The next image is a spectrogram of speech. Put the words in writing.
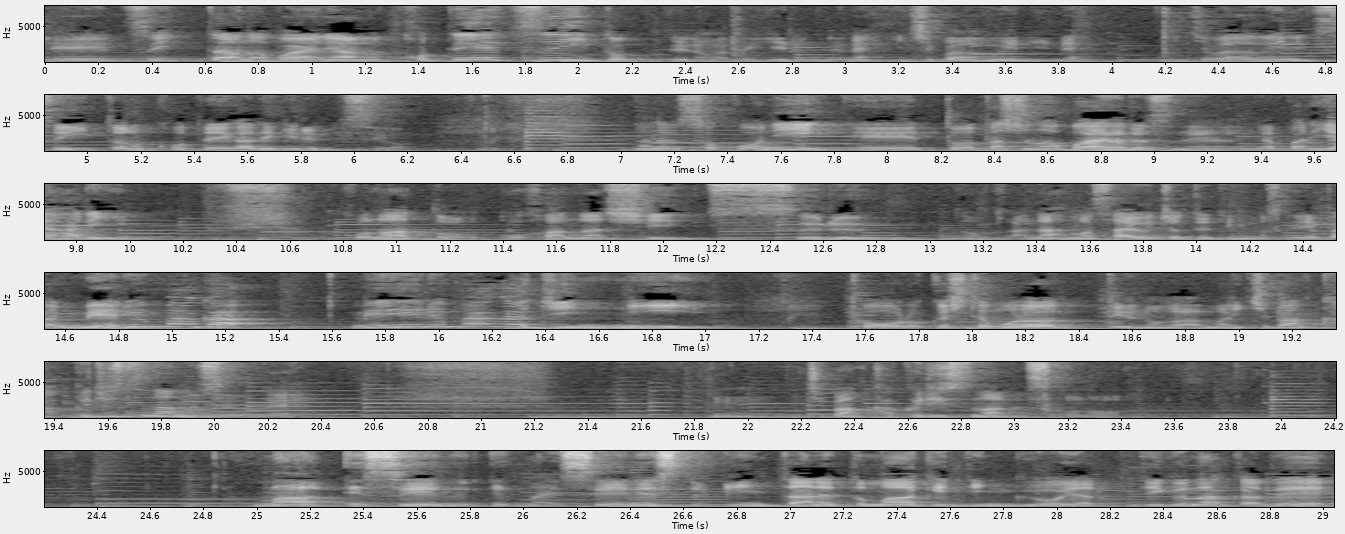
えー、ツイッターの場合にあの固定ツイートっていうのができるんでね一番上にね。一番上にツイートの固定ができるんですよ。なのでそこに、えー、っと私の場合はですねやっぱりやはりこの後お話しするのかな、まあ、最後ちょっと出てきますけどやっぱりメルマガメールマガジンに登録してもらうっていうのが、まあ、一番確実なんですよね、うん、一番確実なんですこの、まあ SN まあ、SNS というインターネットマーケティングをやっていく中で、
